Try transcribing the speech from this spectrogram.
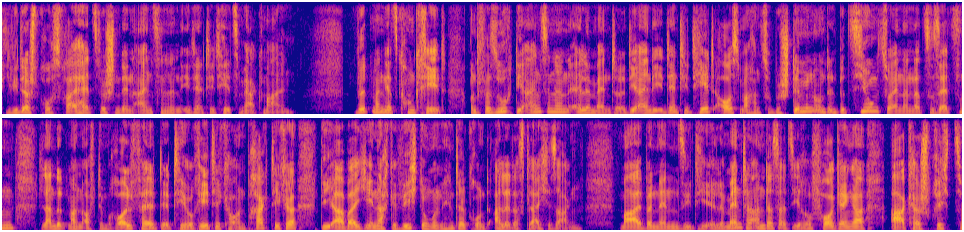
die Widerspruchsfreiheit zwischen den einzelnen Identitätsmerkmalen wird man jetzt konkret und versucht die einzelnen Elemente, die eine Identität ausmachen, zu bestimmen und in Beziehung zueinander zu setzen, landet man auf dem Rollfeld der Theoretiker und Praktiker, die aber je nach Gewichtung und Hintergrund alle das gleiche sagen. Mal benennen sie die Elemente anders als ihre Vorgänger, Aker spricht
